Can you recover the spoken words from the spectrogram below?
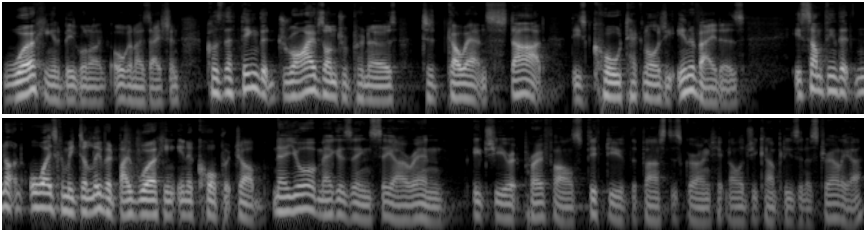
working in a big organization. Because the thing that drives entrepreneurs to go out and start these cool technology innovators is something that not always can be delivered by working in a corporate job. Now, your magazine, CRN, each year it profiles 50 of the fastest growing technology companies in Australia.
